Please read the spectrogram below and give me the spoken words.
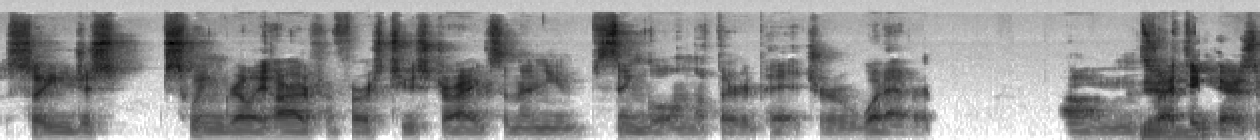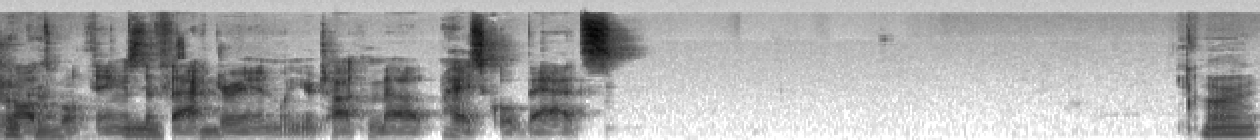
so you just swing really hard for first two strikes and then you single on the third pitch or whatever. Um, so I think there's multiple okay. things to factor in when you're talking about high school bats. All right.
